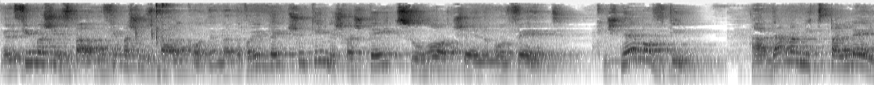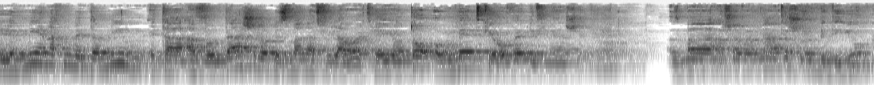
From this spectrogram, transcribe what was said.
ולפי מה שהסברנו, לפי מה שהוסבר קודם, הדברים די פשוטים, יש לך שתי צורות של עובד, כי שניהם עובדים. האדם המתפלל, למי אנחנו מדמים את העבודה שלו בזמן התפילה, או את היותו עומד כעובד לפני השם. אז מה, עכשיו על מה אתה שואל בדיוק?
